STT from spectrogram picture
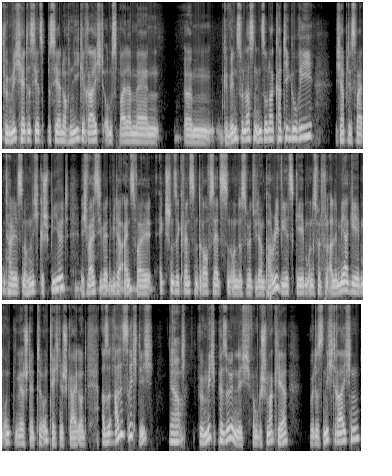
Für mich hätte es jetzt bisher noch nie gereicht, um Spider-Man ähm, gewinnen zu lassen in so einer Kategorie. Ich habe den zweiten Teil jetzt noch nicht gespielt. Ich weiß, sie werden wieder ein, zwei Actionsequenzen draufsetzen und es wird wieder ein paar Reveals geben und es wird von allem mehr geben und mehr Städte und technisch geil und also alles richtig. Ja, Für mich persönlich, vom Geschmack her, würde es nicht reichen,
